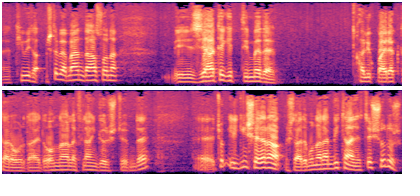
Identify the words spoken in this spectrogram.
e, tweet atmıştı ve ben daha sonra e, ziyarete gittiğimde de Haluk Bayraktar oradaydı. Onlarla falan görüştüğümde e, çok ilginç şeyler anlatmışlardı. Bunlardan bir tanesi de şudur.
